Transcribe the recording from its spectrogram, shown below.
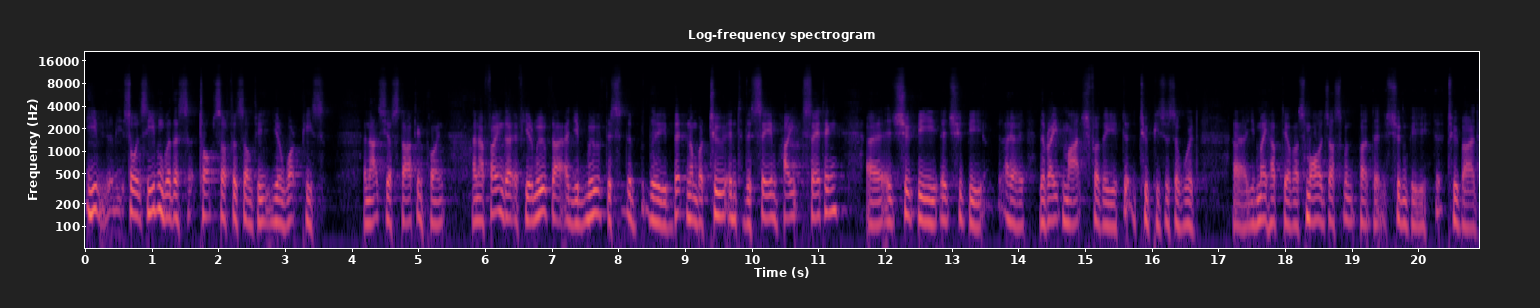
ev- so it's even with this top surface of your workpiece, and that's your starting point. And I found that if you remove that and you move this, the, the bit number two into the same height setting, uh, it should be it should be uh, the right match for the two pieces of wood. Uh, you might have to have a small adjustment, but it shouldn't be too bad.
